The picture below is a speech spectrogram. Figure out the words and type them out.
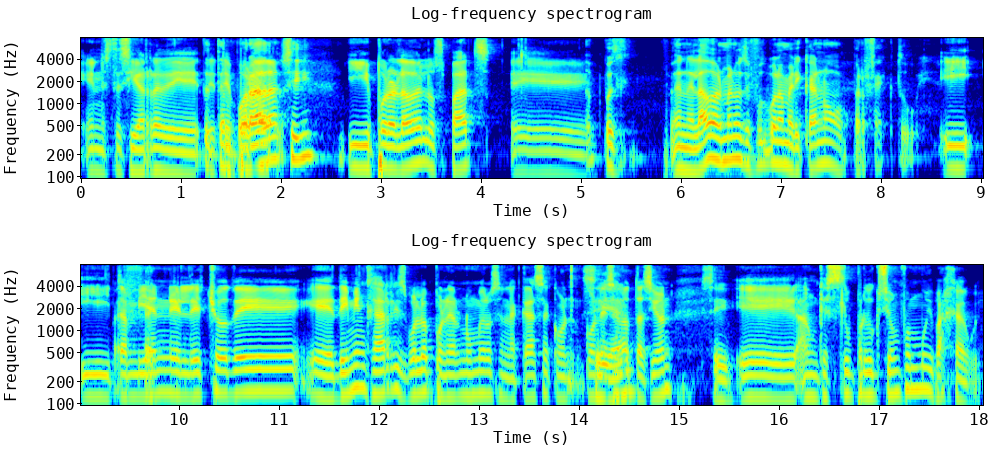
en este cierre de, de de temporada, temporada. sí. Y por el lado de los Pats, eh, Pues en el lado al menos de fútbol americano, perfecto, güey. y, y también el hecho de eh, Damian Harris vuelve a poner números en la casa con, con Sí, esa ¿eh? anotación, Sí, eh, aunque su producción fue muy baja, güey.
